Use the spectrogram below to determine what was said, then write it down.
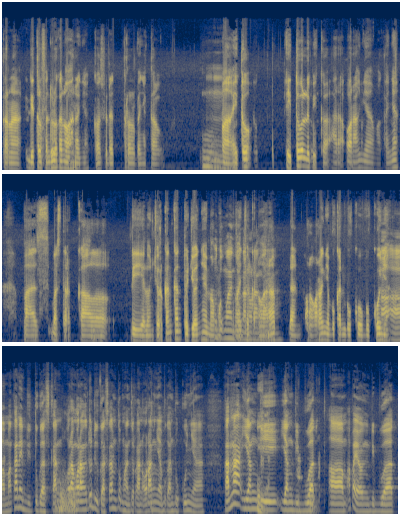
karena ditelepon dulu kan Oharanya kau sudah terlalu banyak tahu. Hmm. Nah, itu itu lebih ke arah orangnya. Makanya pas Buster Call diluncurkan kan tujuannya emang Untuk menghancurkan. Arab dan orang-orangnya bukan buku-bukunya. Ah, ah, makanya ditugaskan orang-orang itu ditugaskan untuk menghancurkan orangnya bukan bukunya. Karena yang di yang dibuat em, apa ya yang dibuat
